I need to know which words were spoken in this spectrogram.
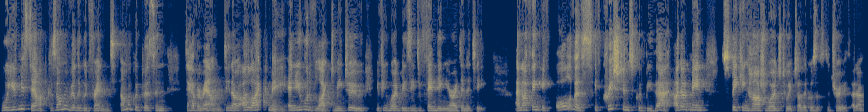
well, you've missed out because I'm a really good friend. I'm a good person to have around. You know, I like me, and you would have liked me too if you weren't busy defending your identity. And I think if all of us, if Christians could be that, I don't mean speaking harsh words to each other because it's the truth. I don't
